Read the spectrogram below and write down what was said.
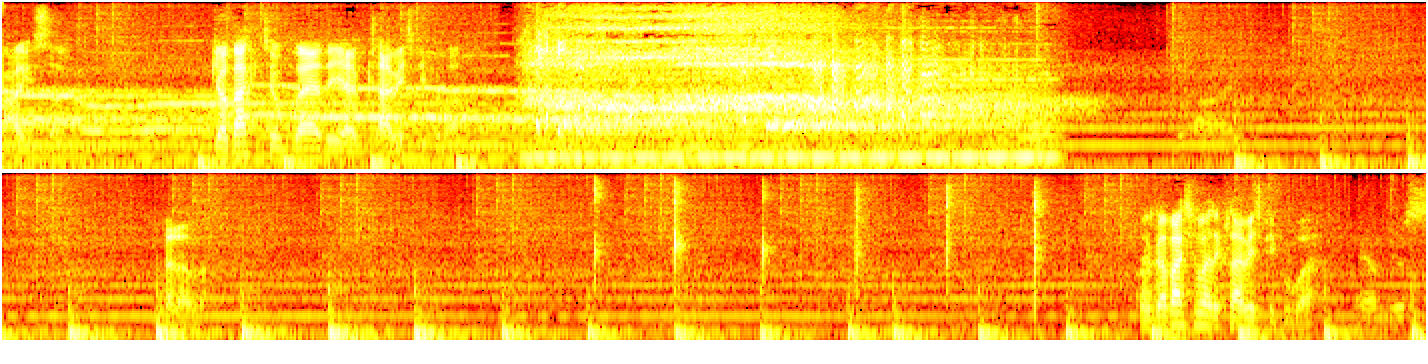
Wow, you suck. Go back to where the um, Clarice people are. back to where the Clarice people were. Yeah, I'm just.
